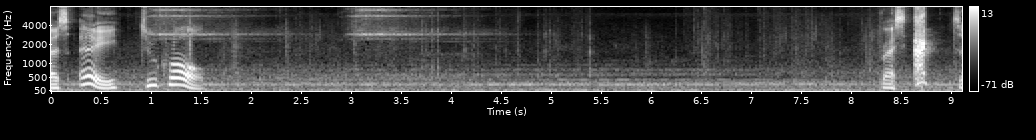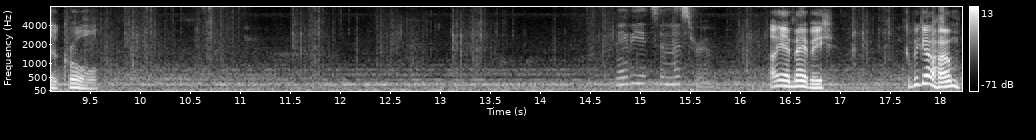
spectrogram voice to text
Press A to crawl. Press A to crawl. Maybe it's in this room. Oh yeah, maybe. Could we go home?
